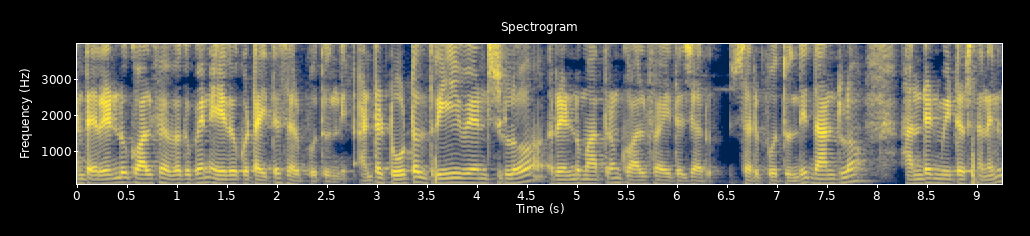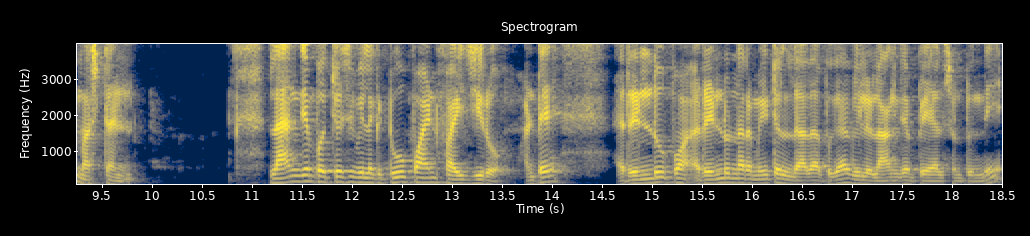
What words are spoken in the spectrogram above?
అంటే రెండు క్వాలిఫై అవ్వకపోయినా ఏదో ఒకటి అయితే సరిపోతుంది. అంటే టోటల్ త్రీ ఈవెంట్స్లో రెండు మాత్రం క్వాలిఫై అయితే జరు సరిపోతుంది. దాంట్లో హండ్రెడ్ మీటర్స్ అనేది మస్ట్ అండ్. లాంగ్ జంప్ వచ్చేసి వీళ్ళకి టూ పాయింట్ ఫైవ్ జీరో. అంటే రెండు పా రెండున్నర మీటర్లు దాదాపుగా వీళ్ళు లాంగ్ జంప్ వేయాల్సి ఉంటుంది.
